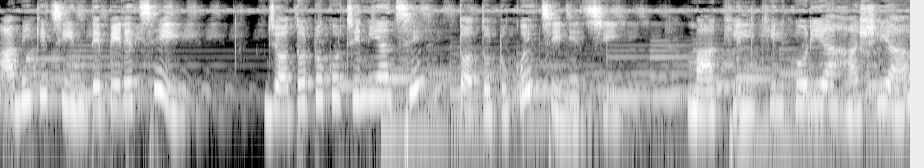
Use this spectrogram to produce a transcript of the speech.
আমি কি চিনতে পেরেছি? যতটুকু চিনিয়াছি, ততটুকুই চিনেছি। মা খিলখিল করিয়া হাসিয়া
